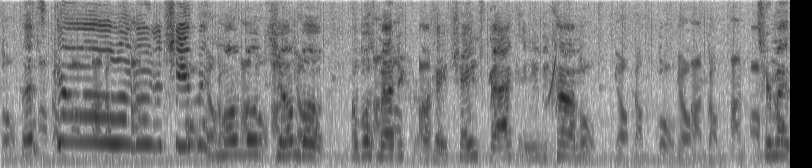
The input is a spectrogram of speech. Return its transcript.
Let's go! I got an achievement! Mumbo Jumbo. Mumbo's magic. Okay, change back and you become Termite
